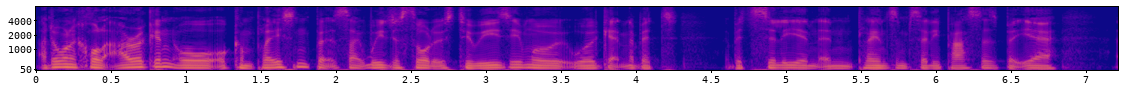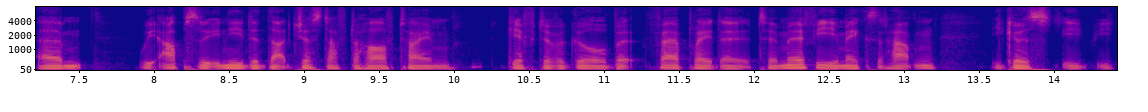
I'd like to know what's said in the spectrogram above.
I don't want to call it arrogant or, or complacent, but it's like we just thought it was too easy and we were, we were getting a bit a bit silly and, and playing some silly passes. But yeah, um, we absolutely needed that just after half time gift of a goal. But fair play to, to Murphy. He makes it happen. He goes, he, he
